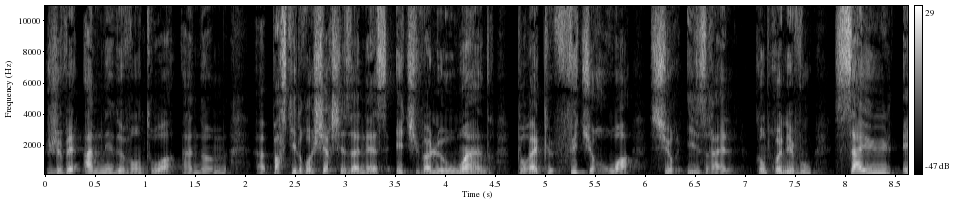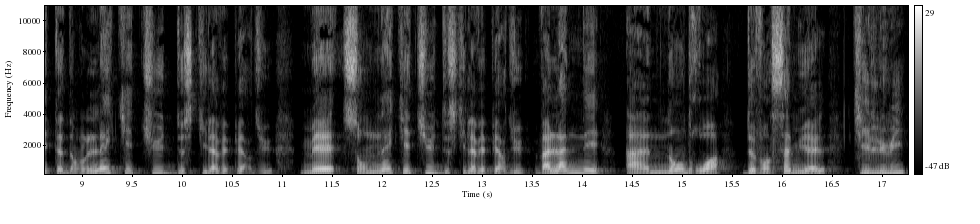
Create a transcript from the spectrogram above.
je vais amener devant toi un homme, euh, parce qu'il recherche ses ânesses, et tu vas le oindre pour être le futur roi sur Israël. Comprenez-vous Saül était dans l'inquiétude de ce qu'il avait perdu, mais son inquiétude de ce qu'il avait perdu va l'amener à un endroit devant Samuel qui, lui,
